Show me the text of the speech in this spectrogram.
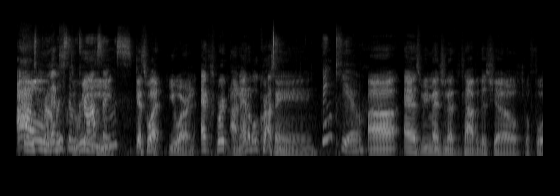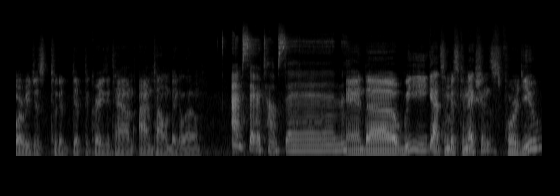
oh, there's probably that's some three. crossings. Guess what? You are an expert on Animal Crossing. Thank you. Uh, as we mentioned at the top of the show, before we just took a dip to Crazy Town, I'm Talon Bigelow. I'm Sarah Thompson. And uh, we got some misconnections for you.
